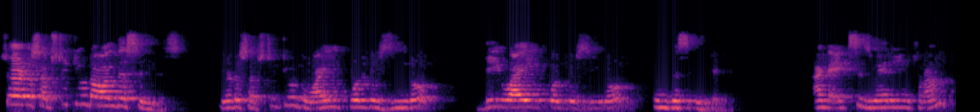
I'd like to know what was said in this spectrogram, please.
So I have to substitute all this in this. You have to substitute y equal to 0, dy equal to 0 in this integral. And x is varying from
